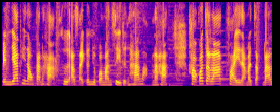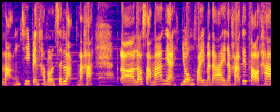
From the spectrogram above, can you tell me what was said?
เป็นญาติพี่น้องกันค่ะ คืออาศัยกันอยู่ประมาณ 4-5 หลังนะคะ เขาก็จะลากไฟเนี่ยมาจากด้านหลังที่เป็นถนนเส้นหลักนะคะเเราสามารถเนี่ยโยงไฟมาได้นะคะ ติดต่อทาง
